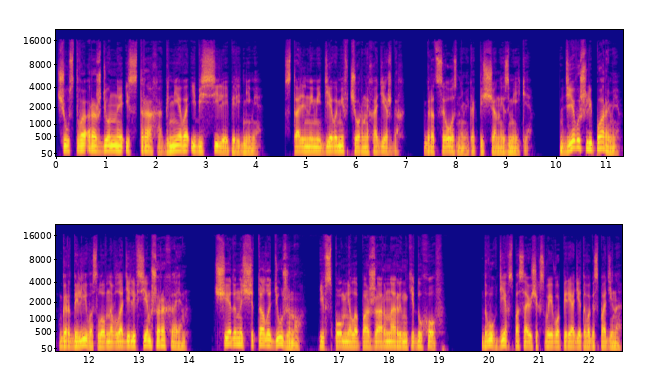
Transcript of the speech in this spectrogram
Чувство, рожденное из страха, гнева и бессилия перед ними, стальными девами в черных одеждах, грациозными, как песчаные змейки. Девы шли парами, горделиво, словно владели всем шарахаем. Чеда насчитала дюжину и вспомнила пожар на рынке духов — двух дев, спасающих своего переодетого господина.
